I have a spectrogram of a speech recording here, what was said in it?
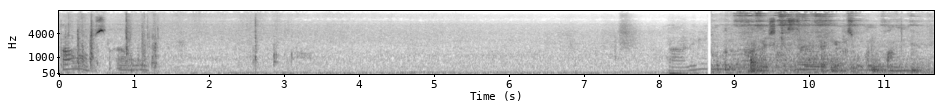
따로 없어요. 야리 소금빵을 시켰어요. 여기가 소금빵.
